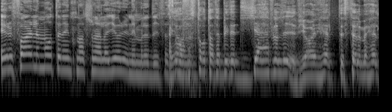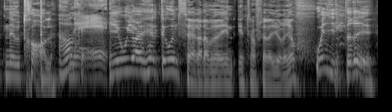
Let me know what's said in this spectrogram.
Är du för eller emot den internationella juryn i Jag Melodifestivalen? har förstått att det blivit ett jävla liv. Jag är helt, ställer mig helt neutral. Aha, okej. Jo, jag är helt ointresserad av den in- internationella juryn. Jag skiter i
